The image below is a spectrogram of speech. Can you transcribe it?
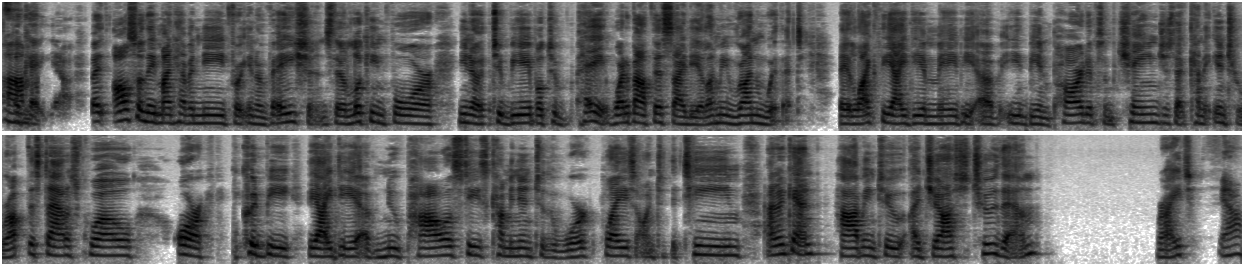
Um, okay. Yeah. But also, they might have a need for innovations. They're looking for, you know, to be able to, hey, what about this idea? Let me run with it. They like the idea maybe of being part of some changes that kind of interrupt the status quo or it could be the idea of new policies coming into the workplace, onto the team, and again, having to adjust to them, right? Yeah.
